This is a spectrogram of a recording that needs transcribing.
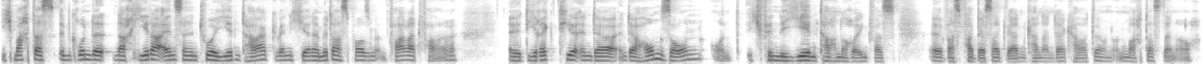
Ich mache das im Grunde nach jeder einzelnen Tour, jeden Tag, wenn ich hier in der Mittagspause mit dem Fahrrad fahre, äh, direkt hier in der, in der Homezone. Und ich finde jeden Tag noch irgendwas, äh, was verbessert werden kann an der Karte und, und mache das dann auch.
